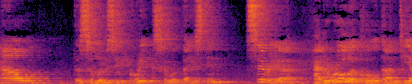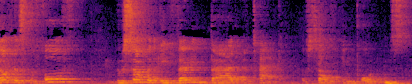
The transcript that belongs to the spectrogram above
how the Seleucid Greeks who were based in Syria had a ruler called Antiochus IV who suffered a very bad attack of self importance.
